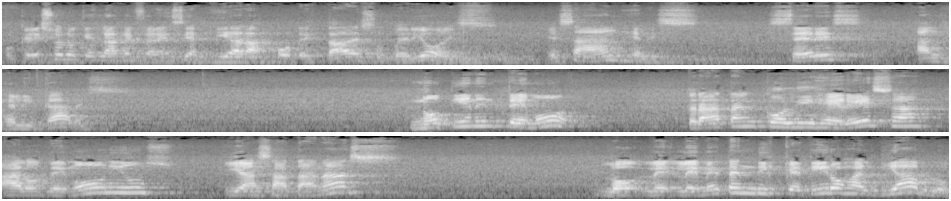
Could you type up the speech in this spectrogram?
Porque eso es lo que es la referencia aquí a las potestades superiores es a ángeles, seres angelicales. No tienen temor, tratan con ligereza a los demonios y a Satanás. le, meten disquetiros al diablo,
